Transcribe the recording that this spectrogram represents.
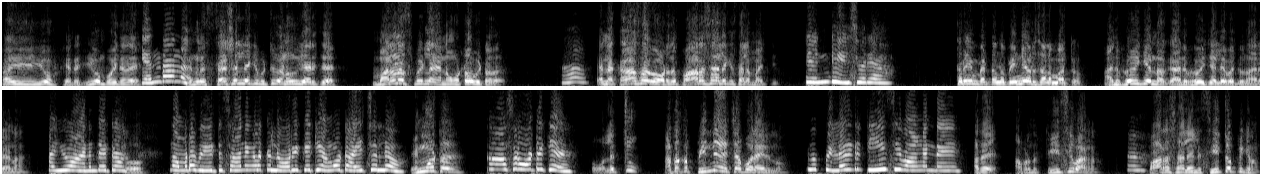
അയ്യോ എന്റെ ജീവൻ പോയില്ലേ എന്താണ് നിങ്ങൾ സ്റ്റേഷനിലേക്ക് വിട്ടു കാണുമെന്ന് വിചാരിച്ച് മരണ സ്പീഡിലാണ് എന്നെ ഓട്ടോ വിട്ടത്. ആ. എന്നെ കാസർഗോഡ് പാറശാലയ്ക്ക് സ്ഥലം മാറ്റി. എന്റെ ഈശ്വരാ. ഇത്രയും പെട്ടെന്ന് പിന്നെ ഒരു സ്ഥലം മാറ്റോ? അനുഭവിക്കണ്ടൊക്കെ അനുഭവിച്ചല്ലേ പറ്റൂ നാരായണ? അയ്യോ ആനന്ദേട്ടാ ഓ. നമ്മുടെ വീട്ടു സാധനങ്ങളൊക്കെ ലോറി കയറ്റി അങ്ങോട്ട് അയച്ചല്ലോ. എങ്ങോട്ട്? കാസർഗോട്ടേക്ക്. തൊലച്ചു. അതൊക്കെ പിന്നെ അയച്ചാ പോരായിരുന്നു. ഇപ്പൊ പിള്ളേരുടെ ടി സി വാങ്ങണ്ടേ? അതെ അവിടുന്ന് ടി സി വാങ്ങണം. പാറശാലയിൽ സീറ്റ് ഒപ്പിക്കണം.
